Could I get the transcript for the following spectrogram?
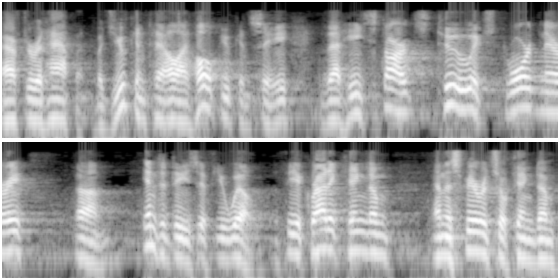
after it happened. But you can tell, I hope you can see, that he starts two extraordinary um, entities, if you will, the theocratic kingdom and the spiritual kingdom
